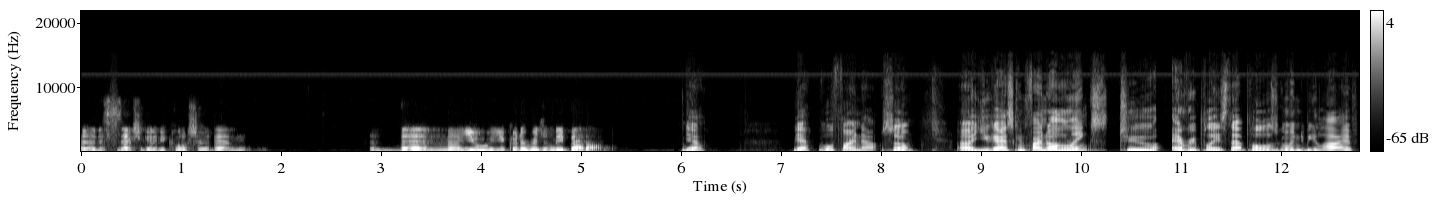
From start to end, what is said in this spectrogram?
uh, this is actually going to be closer than than uh, you you could originally bet on. Yeah. Yeah, we'll find out. So, uh, you guys can find all the links to every place that poll is going to be live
